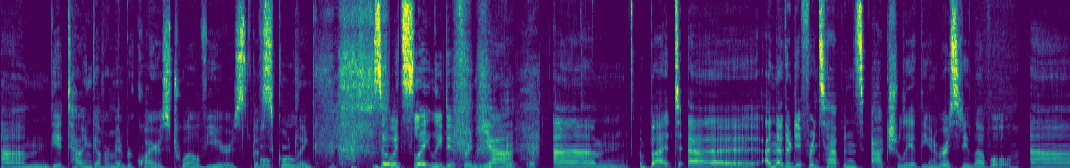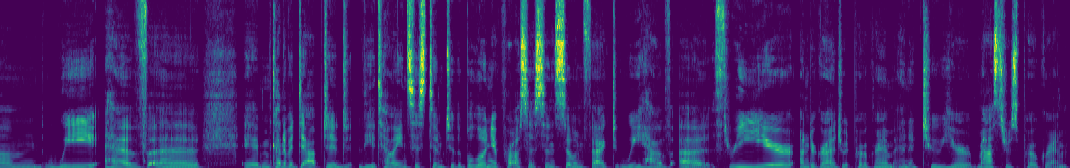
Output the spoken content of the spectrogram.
um, the Italian government requires 12 years of Oh, schooling. so it's slightly different, yeah. Um, but uh, another difference happens actually at the university level. Um, we have uh, um, kind of adapted the Italian system to the Bologna process, and so in fact we have a three-year undergraduate program and a two-year master's program.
